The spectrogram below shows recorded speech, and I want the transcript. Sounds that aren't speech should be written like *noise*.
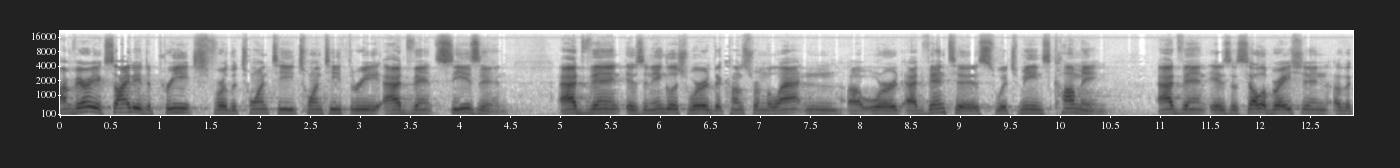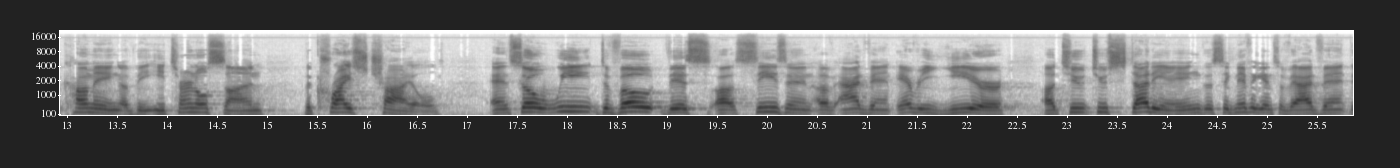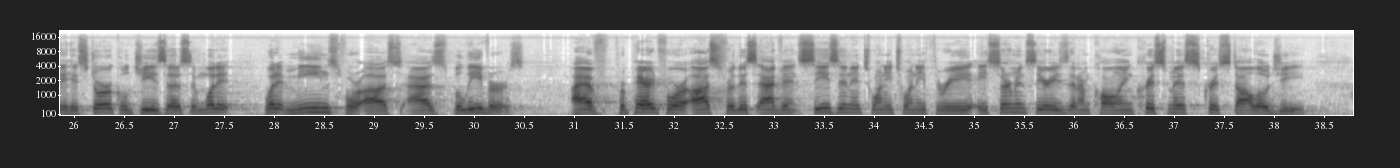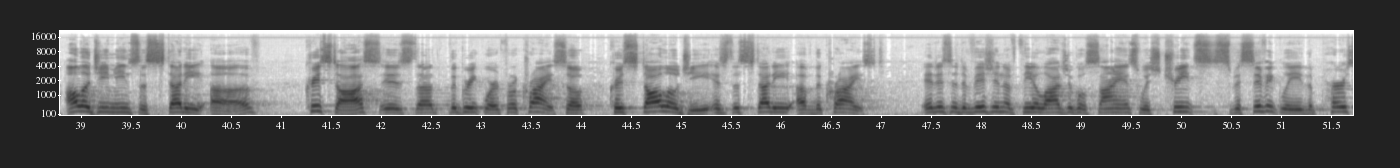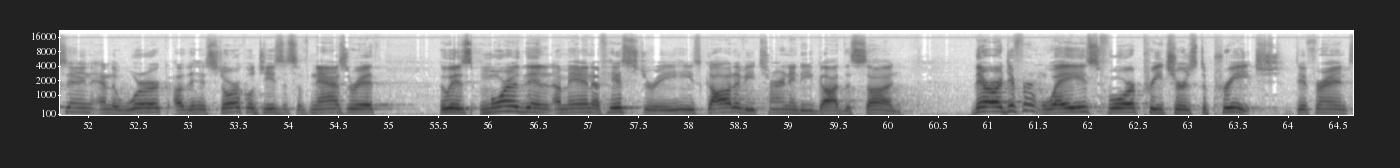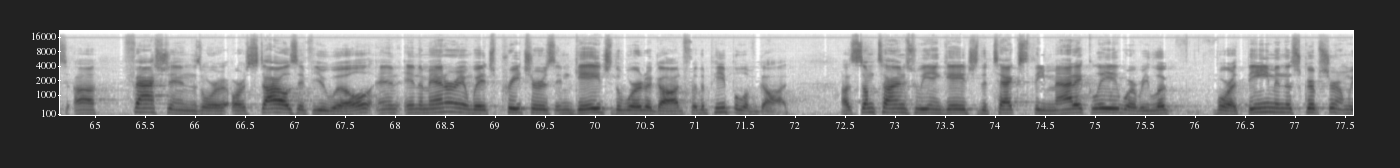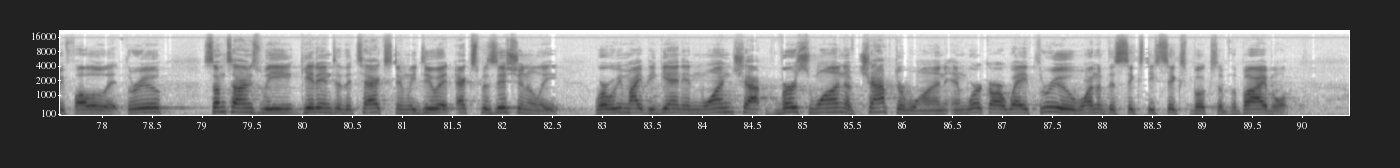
I'm very excited to preach for the 2023 Advent season. Advent is an English word that comes from the Latin uh, word adventus, which means coming. Advent is a celebration of the coming of the eternal Son, the Christ child. And so we devote this uh, season of Advent every year uh, to, to studying the significance of Advent, the historical Jesus, and what it what it means for us as believers. I have prepared for us for this Advent season in 2023 a sermon series that I'm calling Christmas Christology. Ology means the study of. Christos is the, the Greek word for Christ. So Christology is the study of the Christ. It is a division of theological science which treats specifically the person and the work of the historical Jesus of Nazareth who is more than a man of history, he's God of eternity, God the Son. There are different ways for preachers to preach, different uh, fashions or, or styles, if you will, in, in the manner in which preachers engage the Word of God for the people of God. Uh, sometimes we engage the text thematically, where we look for a theme in the Scripture and we follow it through. Sometimes we get into the text and we do it expositionally, where we might begin in one chap- verse 1 of chapter 1 and work our way through one of the 66 books of the Bible.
